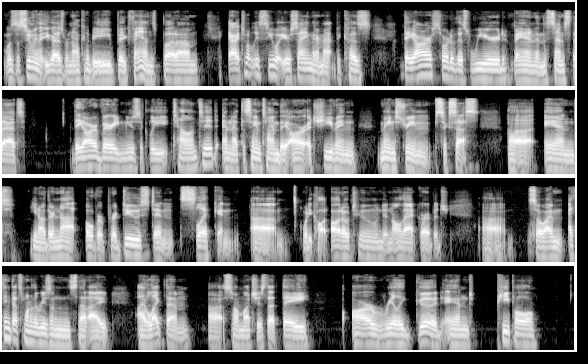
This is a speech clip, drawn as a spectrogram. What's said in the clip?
was assuming that you guys were not going to be big fans, but um, I totally see what you're saying there, Matt, because they are sort of this weird band in the sense that they are very musically talented, and at the same time, they are achieving mainstream success. Uh, and you know, they're not overproduced and slick and um, what do you call it, auto tuned and all that garbage. Uh, so I'm I think that's one of the reasons that I I like them uh, so much is that they are really good and people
